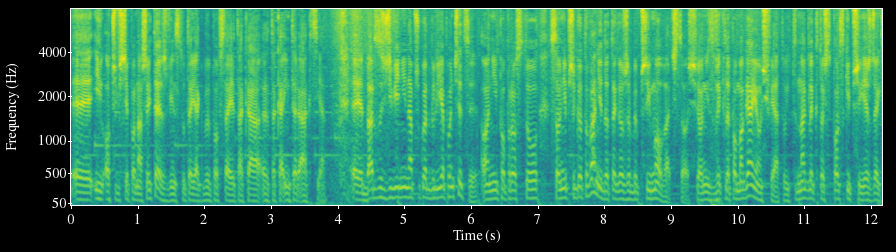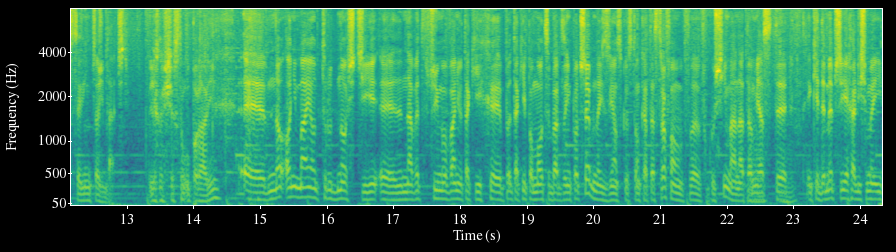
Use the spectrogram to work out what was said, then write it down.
E, I oczywiście po naszej też, więc tutaj jakby powstaje taka, taka interakcja. E, Bardzo zdziwieni na przykład byli Japończycy. Oni po prostu są nieprzygotowani do tego, żeby przyjmować coś. Oni zwykle pomagają światu i tu nagle ktoś z Polski przyjeżdża i chce im coś dać. Jakoś się z tym uporali? E, No oni mają trudności e, nawet w przyjmowaniu takich, e, takiej pomocy bardzo im potrzebnej w związku z tą katastrofą w Fukushima. Natomiast kiedy my przyjechaliśmy i,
